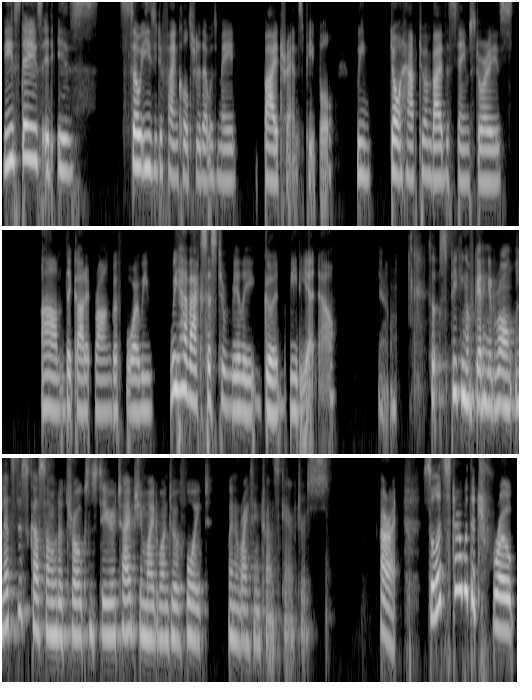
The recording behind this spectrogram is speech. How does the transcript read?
These days, it is so easy to find culture that was made by trans people. We don't have to imbibe the same stories um, that got it wrong before. We we have access to really good media now. Yeah. So speaking of getting it wrong, let's discuss some of the tropes and stereotypes you might want to avoid when writing trans characters. All right. So let's start with a trope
